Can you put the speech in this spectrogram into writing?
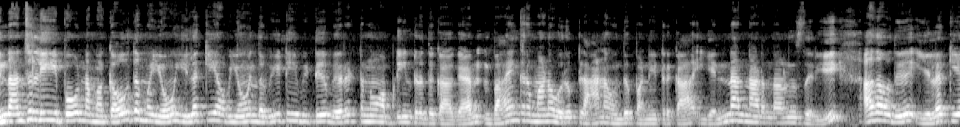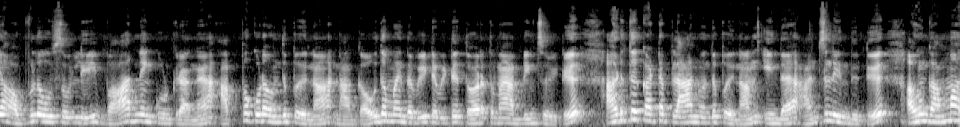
இந்த அஞ்சலி இப்போ நம்ம கௌதமையும் இலக்கியாவையும் இந்த வீட்டை விட்டு விரட்டணும் அப்படின்றதுக்காக பயங்கரமான ஒரு பிளானை வந்து பண்ணிட்டு இருக்கா என்ன நடந்தாலும் சரி அதாவது இலக்கியா அவ்வளவு சொல்லி வார்னிங் கொடுக்குறாங்க. அப்போ கூட வந்து போதுனா நான் கௌதமை இந்த வீட்டை விட்டு துரத்துவேன் அப்படின்னு சொல்லிட்டு அடுத்த கட்ட பிளான் வந்து போதுனா இந்த அஞ்சலி இருந்துட்டு அவங்க அம்மா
